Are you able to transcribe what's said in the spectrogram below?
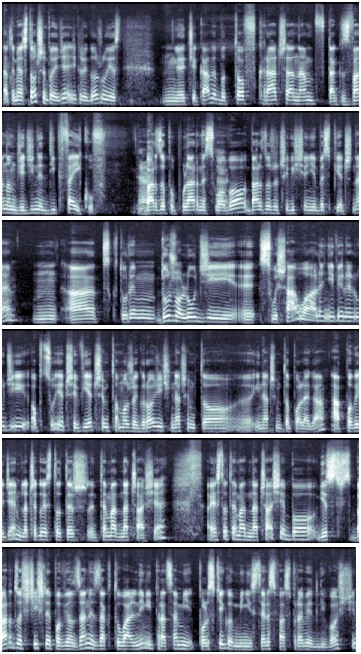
Natomiast to, o czym powiedziałeś, Grzegorzu, jest mm, ciekawe, bo to wkracza nam w tak zwaną dziedzinę deepfake'ów. Tak. Bardzo popularne słowo, bardzo rzeczywiście niebezpieczne, mm, a z którym dużo ludzi y, słyszało, ale niewiele ludzi obcuje, czy wie, czym to może grozić i na czym to, y, i na czym to polega. A powiedziałem, dlaczego jest to też temat na czasie. A jest to temat na czasie, bo jest bardzo ściśle powiązany z aktualnymi pracami Polskiego Ministerstwa Sprawiedliwości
